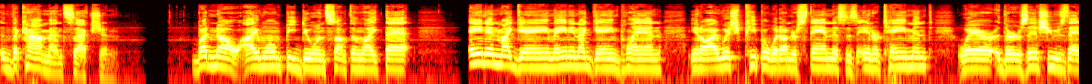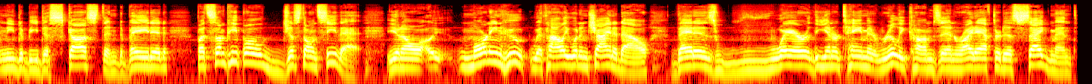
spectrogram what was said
the comment section. But no, I won't be doing something like that ain't in my game, ain't in a game plan. You know, I wish people would understand this is entertainment where there's issues that need to be discussed and debated. But some people just don't see that. You know, Morning Hoot with Hollywood and China Doll, that is where the entertainment really comes in right after this segment.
